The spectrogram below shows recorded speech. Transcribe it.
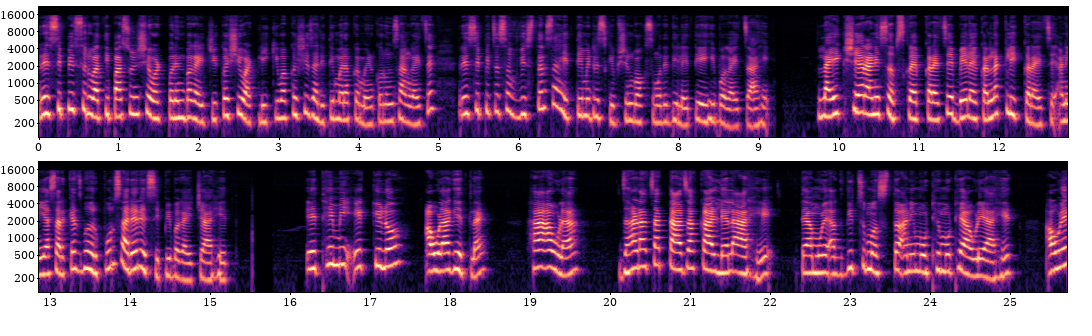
रेसिपी सुरुवातीपासून शेवटपर्यंत बघायची कशी वाटली किंवा कशी झाली ती मला कमेंट करून सांगायचे रेसिपीचं सविस्तर साहित्य मी डिस्क्रिप्शन बॉक्समध्ये दिले तेही बघायचं आहे. लाईक शेअर आणि सबस्क्राईब करायचे बेल आयकॉनला क्लिक करायचे आणि यासारख्याच भरपूर साऱ्या रेसिपी बघायच्या आहेत. येथे मी एक किलो आवळा घेतलाय. हा आवळा झाडाचा ताजा काढलेला आहे त्यामुळे अगदीच मस्त आणि मोठे मोठे आवळे आहेत. आवळे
